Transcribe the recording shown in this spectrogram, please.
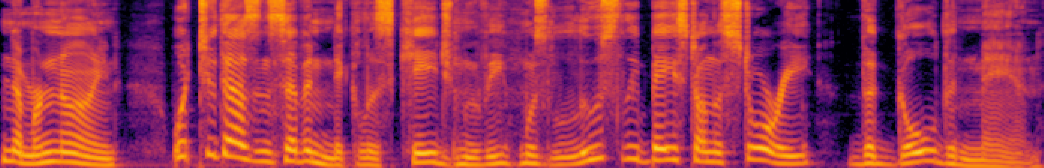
Number 9. What 2007 Nicolas Cage movie was loosely based on the story The Golden Man?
